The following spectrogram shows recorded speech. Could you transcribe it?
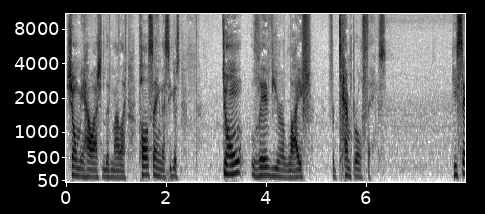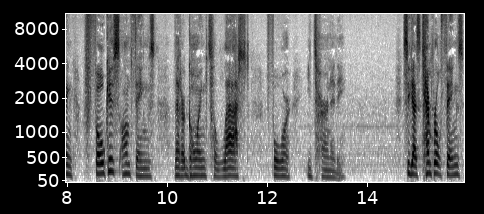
show me how I should live my life? Paul's saying this. He goes, don't live your life for temporal things. He's saying, focus on things that are going to last for eternity. See, guys, temporal things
